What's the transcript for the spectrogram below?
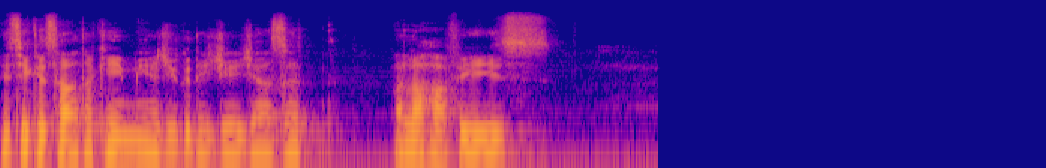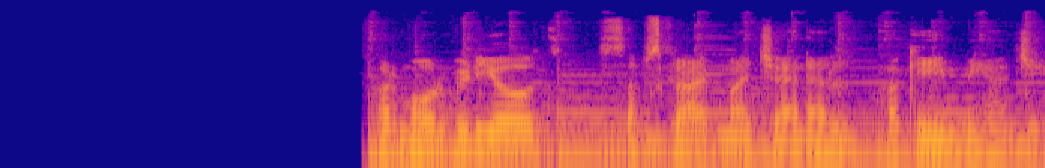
اسی کے ساتھ حکیم میاں جی کو دیجیے اجازت۔ اللہ حافظ۔ For more videos subscribe my channel Hakim Miyan ji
